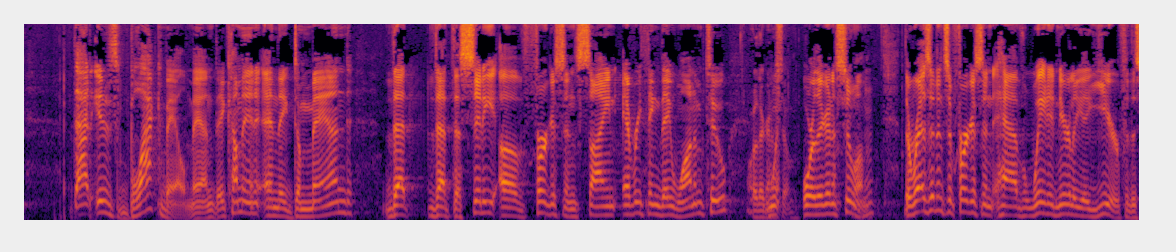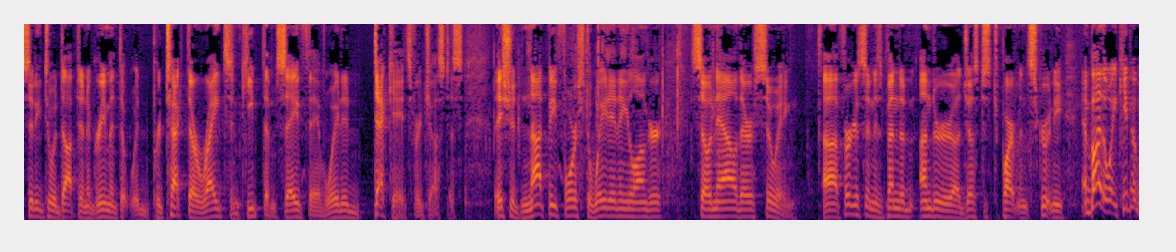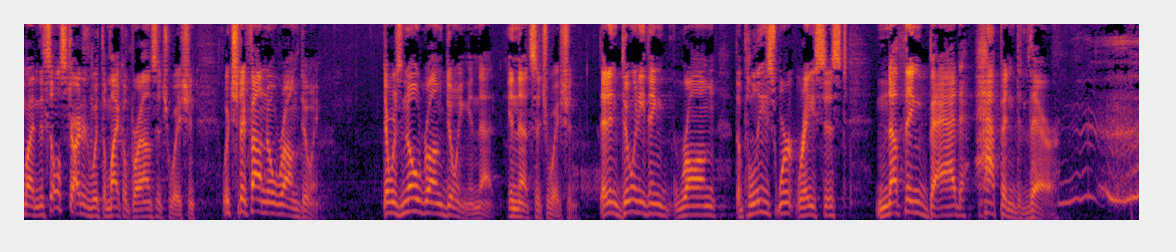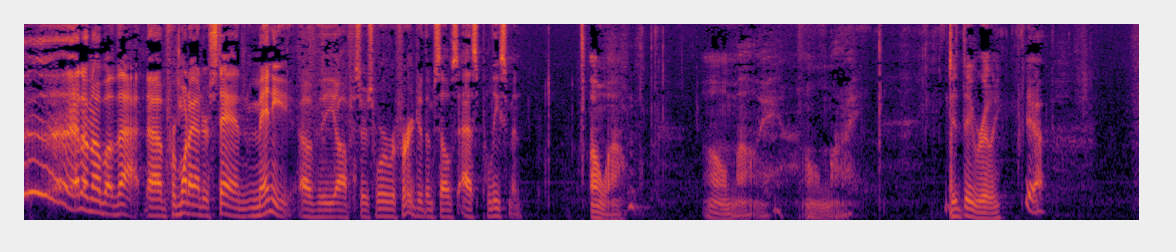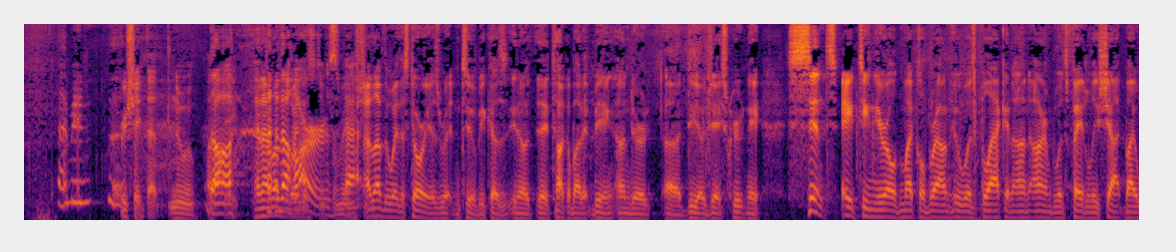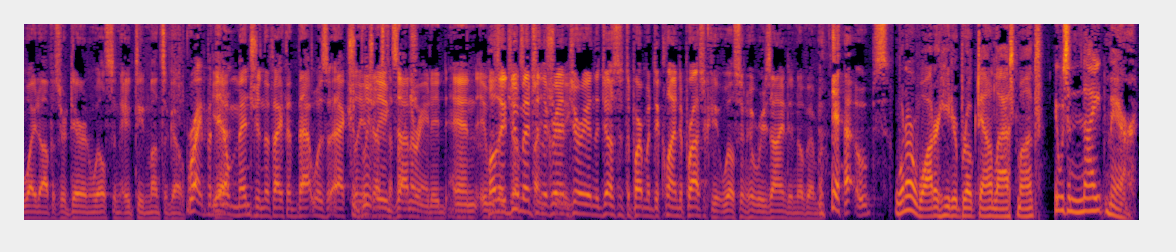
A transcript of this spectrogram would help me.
that is blackmail, man. They come in and they demand that that the city of Ferguson sign everything they want them to, Or they're gonna Wh- sue 'em. Or they're going to sue them. The residents of Ferguson have waited nearly a year for the city to adopt an agreement that would protect their rights and keep them safe. They have waited decades for justice. They should not be forced to wait any longer. So now they're suing. Uh, Ferguson has been under uh, Justice Department scrutiny. And by the way, keep in mind, this all started with the Michael Brown situation, which they found no wrongdoing. There was no wrongdoing in that in that situation. They didn't do anything wrong. The police weren't racist. Nothing bad happened there. I don't know about that. Uh, from what I understand, many of the officers were referring to themselves as policemen. Oh wow. Oh my. Oh my. Did they really? Yeah. I mean, the, Appreciate that new the. And I love the the way this horrors. I love the way the story is written too, because you know they talk about it being under uh, DOJ scrutiny since 18-year-old Michael Brown, who was black and unarmed, was fatally shot by white officer Darren Wilson 18 months ago. Right, but Yeah. they don't mention the fact that that was actually Completely justified exonerated, and it was Well, they do mention the grand jury and the Justice Department declined to prosecute Wilson, who resigned in November. Yeah, oops. When our water heater broke down last month, it was a nightmare.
